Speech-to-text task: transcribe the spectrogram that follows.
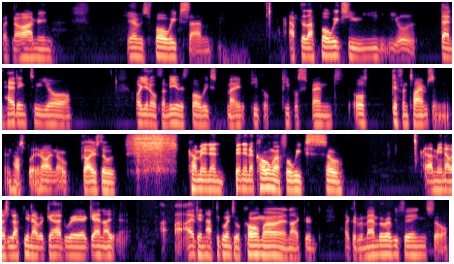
but no, I mean, yeah, it was four weeks, and after that four weeks, you, you you're then heading to your, or you know, for me it was four weeks. Many people people spend all different times in, in hospital. You know, I know guys that would come in and been in a coma for weeks. So I mean, I was lucky in that regard where again I I, didn't have to go into a coma and I could I could remember everything. So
